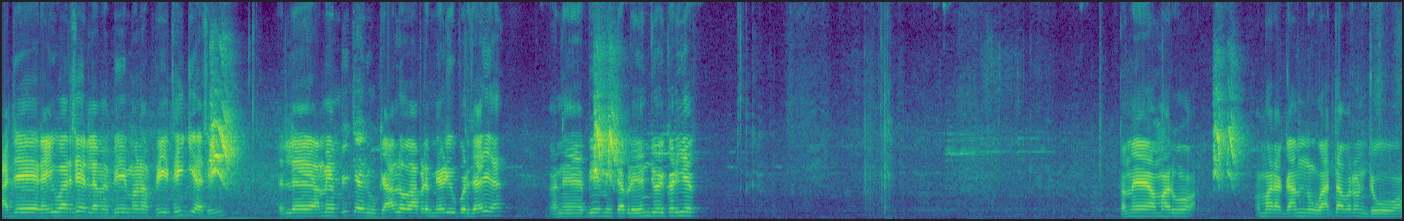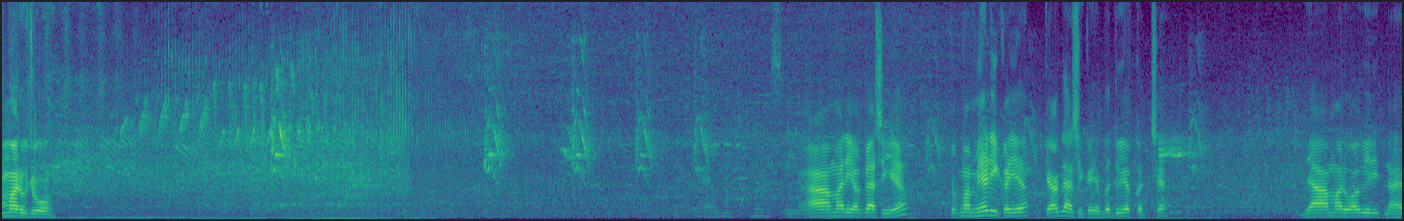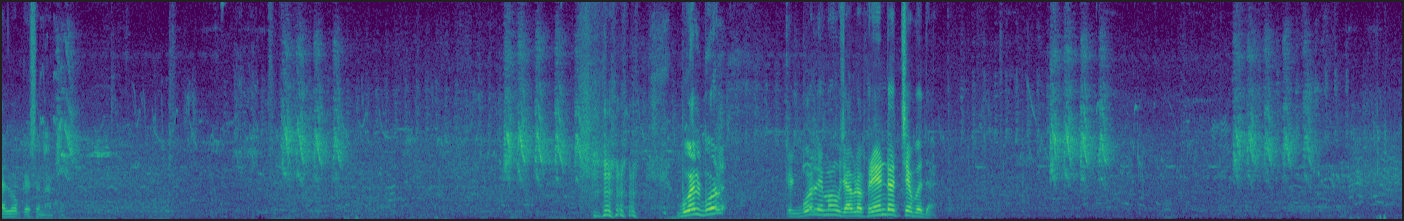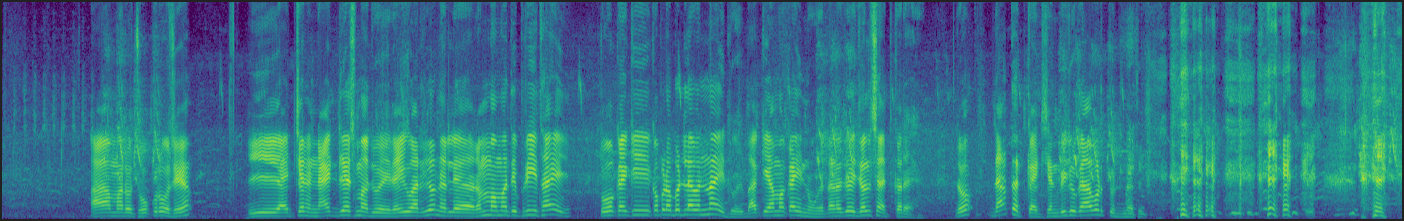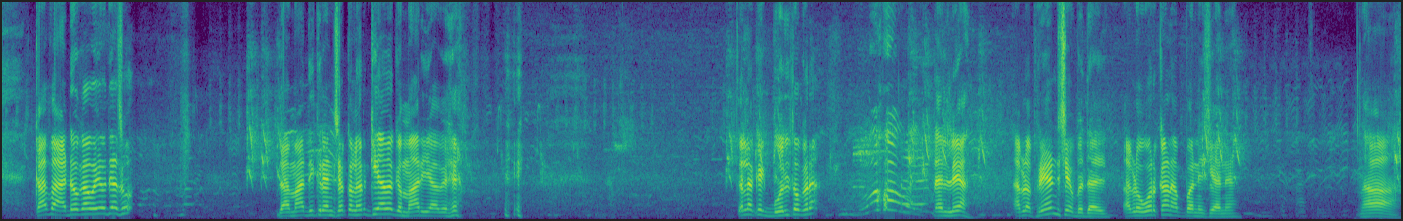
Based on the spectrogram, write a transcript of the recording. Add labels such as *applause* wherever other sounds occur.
આજે રવિવાર છે એટલે અમે બે માણસ ફ્રી થઈ ગયા છીએ. એટલે અમે એમ વિચાર્યું કે હાલો આપણે મેળી ઉપર જઈએ અને બે મિનિટ આપણે એન્જોય કરીએ. તમે અમારું, અમારા ગામનું વાતાવરણ જુઓ, અમારું જુઓ. આ અમારી અગાસી છે ટૂંકમાં મેળી કહીએ કે અગાસી કહીએ, બધું એક જ છે. જ્યાં અમારું આવી રીતના છે લોકેશન આખું. *laughs* બોલ બોલ. કંઈક બોલ એમાં હું છે. આપણા ફ્રેન્ડ જ છે બધા. આ અમારો છોકરો છે. એ આજ છે ને નાઇટ ડ્રેસમાં જ હોય રવિવાર જો ને એટલે રમવામાંથી ફ્રી થાય તો કંઈક એ કપડાં બદલાવે નાહી ધોય બાકી આમાં કાંઈ ન હોય તને જોઈ જલસા જ કરે. જો દાંત જ કાઢશે ને બીજું કાંઈ આવડતું જ નથી. *laughs* કાપા આડો કા વયો દેશો જા મા દીકરાની શકલ હરખી આવે કે મારી આવે? *laughs* હે ચલા કંઈક બોલતો ખરા? લે. આપણા ફ્રેન્ડ છે બધા આપણે ઓળખાણ આપવાની છે આને હા.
